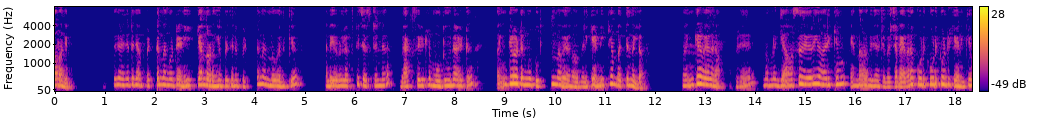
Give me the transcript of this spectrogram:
പറഞ്ഞു. അത് കഴിഞ്ഞിട്ട് ഞാൻ പെട്ടെന്ന് അങ്ങോട്ട് എണീക്കാൻ തുടങ്ങിയപ്പോഴത്തേന് പെട്ടെന്ന് എന്തോ എനിക്ക് എന്റെ ഒരു ലെഫ്റ്റ് ചെസ്റ്റിന്റെ ബാക്ക് സൈഡിൽ മുതുവിനായിട്ട് ഭയങ്കരമായിട്ട് അങ്ങ് കുത്തുന്ന വേദന വന്നു. എനിക്ക് എണീക്കാൻ പറ്റുന്നില്ല. ഭയങ്കര വേദന. അപ്പോഴേ നമ്മൾ ഗ്യാസ് കയറി ആയിരിക്കും എന്നാണ് വിചാരിച്ചത്. പക്ഷെ വേദന കൂടി കൂടിക്കൊണ്ടിരിക്കുക എനിക്ക്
